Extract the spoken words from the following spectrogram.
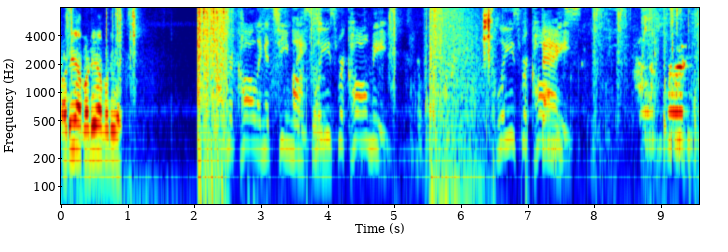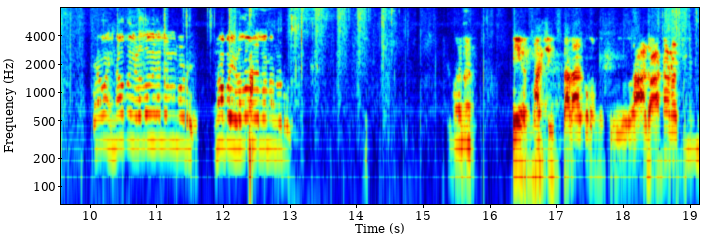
ಬಡಿಯ ಬಡಿಯ ಬಡಿಯ I'm recalling Recalling a teammate. Please recall me. Please recall me. ಯಾವ ಇನ್ನೊಬ್ಬ ಇಳ್ದವ ಎಲ್ಲ ನೋಡ್ರಿ ಇನ್ನೊಬ್ಬ ಇಳ್ದವ ಎಲ್ಲ ನೋಡ್ರಿ ಏ ಮಚ್ಚಿ ತಡ ಹಾಕೋದು ಮಚ್ಚಿ ಆಡು ಆಟ ಆಡತ್ತೀನಿ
